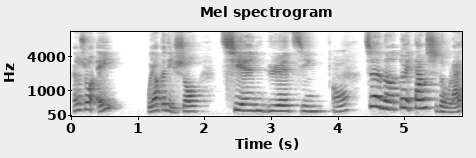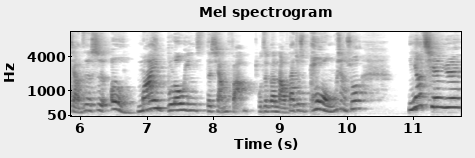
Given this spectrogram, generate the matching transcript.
他就说：‘哎，我要跟你收签约金。’哦，这呢对当时的我来讲真的是哦，mind blowing 的想法。我整个脑袋就是砰！我想说，你要签约，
